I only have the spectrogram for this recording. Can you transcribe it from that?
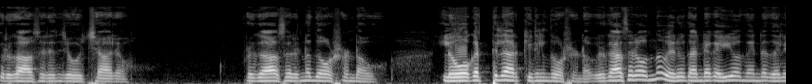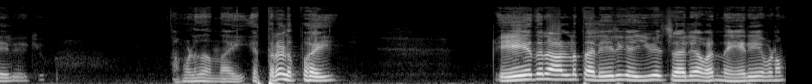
മൃഗാസുരൻ ചോദിച്ചാലോ? മൃഗാസുരന് ദോഷമുണ്ടാവുമോ ലോകത്തിലാർക്കെങ്കിലും ദോഷമുണ്ടാവും? മൃഗാസുരം ഒന്ന് വരൂ തന്റെ കൈ ഒന്ന് എന്റെ തലയിൽ വയ്ക്കൂ. നമ്മൾ നന്നായി. എത്ര എളുപ്പമായി. ഏതൊരാളുടെ തലയിൽ കൈവച്ചാലും അവൻ നേരെ വേണം.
